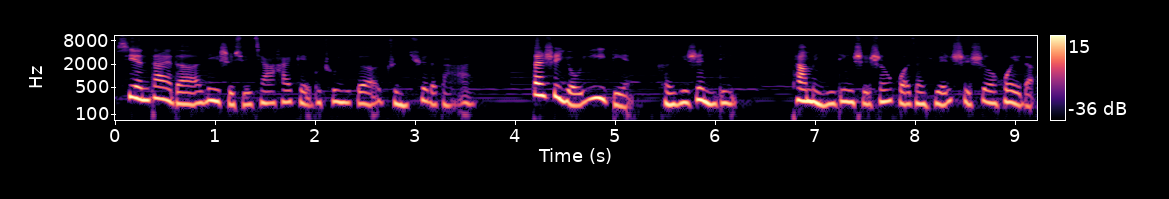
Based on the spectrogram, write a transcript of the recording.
现代的历史学家还给不出一个准确的答案。但是有一点可以认定，他们一定是生活在原始社会的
